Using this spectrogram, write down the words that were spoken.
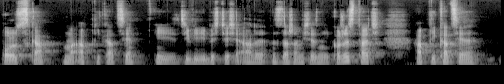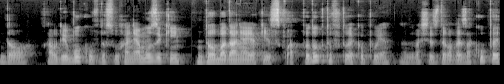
Polska ma aplikację i zdziwilibyście się, ale zdarza mi się z niej korzystać. Aplikacje do audiobooków, do słuchania muzyki, do badania jaki jest skład produktów, które kupuję. Nazywa się Zdrowe Zakupy.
